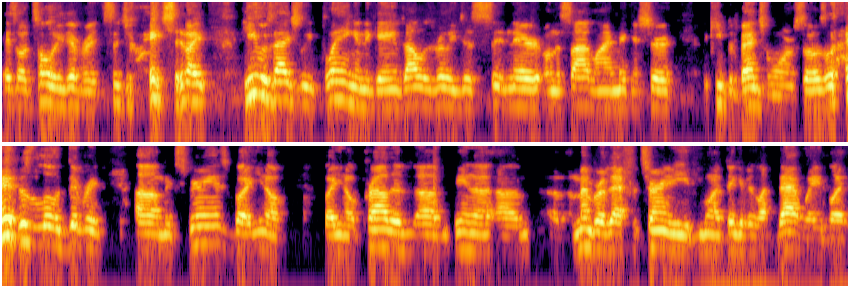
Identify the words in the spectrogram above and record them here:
it's a totally different situation. Like he was actually playing in the games. I was really just sitting there on the sideline making sure to keep the bench warm. So it was, it was a little different um, experience, but you know, but you know, proud of uh, being a, um, a, member of that fraternity, if you want to think of it like that way. But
